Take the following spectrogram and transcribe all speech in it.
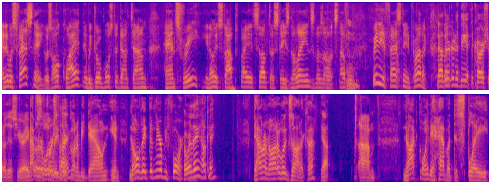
and it was fascinating. It was all quiet, and we drove most of downtown hands free. You know, it stops by itself, does stays in the lanes, does all that stuff. Mm-hmm. Really a fascinating product. Now they're going to be at the car show this year, eh? For Absolutely, first they're going to be down in. No, they've been there before. Oh, are they? Okay. Down in Auto Exotica. Yeah. um, not going to have a display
